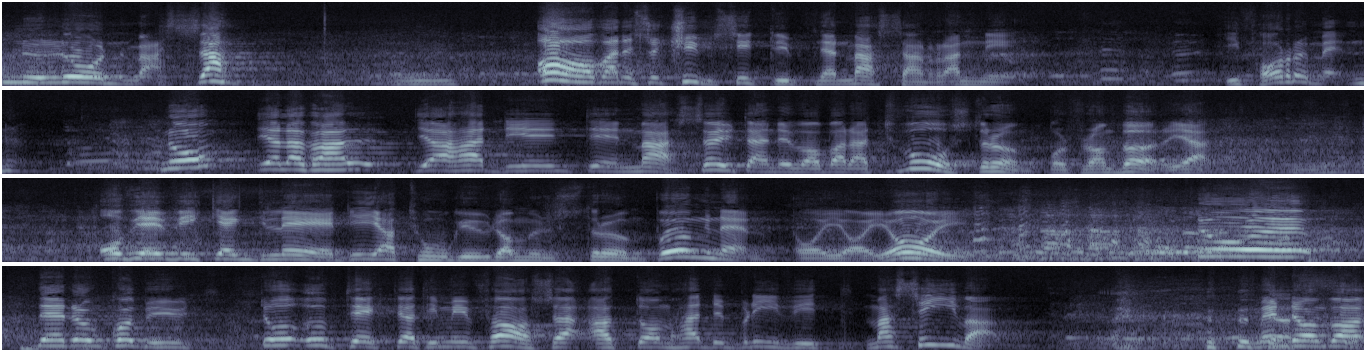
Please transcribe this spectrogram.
Nylonmassa. Åh, vad det så tjusigt ut när massan rann ner i formen. Nå, i alla fall, jag hade inte en massa utan det var bara två strumpor från början. Och vilken glädje jag tog ur dem ur strumpugnen. Oj, oj, oj. Då, eh, när de kom ut, då upptäckte jag till min fasa att de hade blivit massiva. Men de var,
